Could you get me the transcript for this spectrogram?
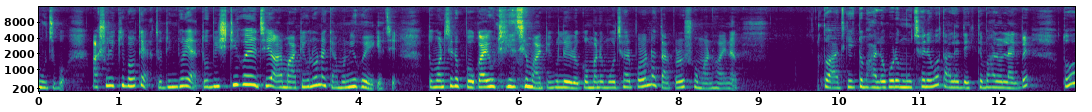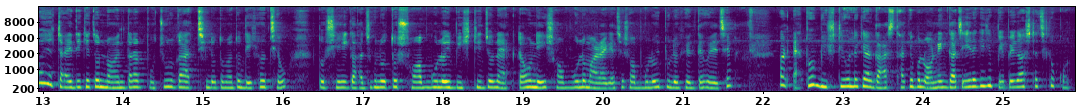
মুছবো। আসলে কি বলতো, এতদিন ধরে এত বৃষ্টি হয়েছে, আর মাটিগুলো না কেমনই হয়ে গেছে। তোমার সেটা পোকায় উঠিয়েছে মাটিগুলো এরকম মানে মোছার পরও না, তারপরেও সমান হয় না। তো আজকে একটু ভালো করে মুছে নেব, তাহলে দেখতে ভালো লাগবে। তো চারিদিকে তো নয়নতারার প্রচুর গাছ ছিল, তোমরা তো দেখেওছেও। তো সেই গাছগুলো তো সবগুলোই বৃষ্টির জন্য একটাও নেই, সবগুলো মারা গেছে, সবগুলোই তুলে ফেলতে হয়েছে। কারণ এত বৃষ্টি হলে কি আর গাছ থাকে বলে? অনেক গাছ, এর আগে যে পেঁপে গাছটা ছিল, কত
